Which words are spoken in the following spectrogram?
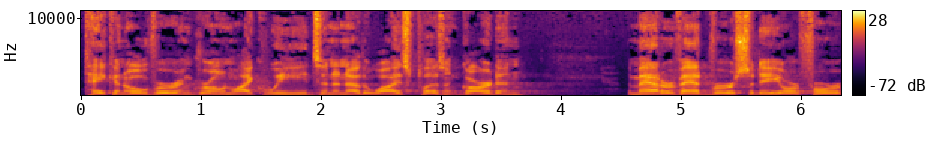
taken over and grown like weeds in an otherwise pleasant garden, the matter of adversity, or for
